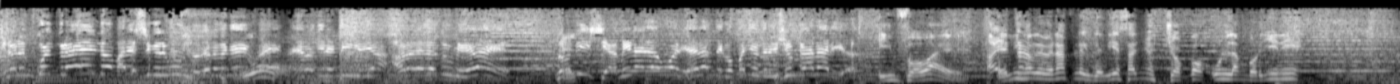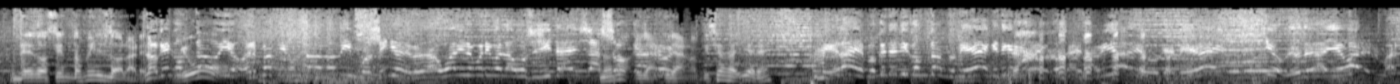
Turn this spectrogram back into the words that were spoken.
Si no lo encuentra él, no aparece en el mundo. ¿Sabes lo que te digo? Venga, ya lo tiene el niño ya. Ahora léelo tú, Miguel Ángel. Noticia, mira la guardia. Adelante, compañero de Televisión Canaria. Infobae. Ahí El hijo de Ben Affleck de 10 años chocó un Lamborghini de 200 mil dólares. Lo que he contado yo, el papi ha contado lo mismo, señores, pero la guardia le pone con la vocecita esa, No, no, y, la, y las noticias de ayer, ¿eh? Miguel Ángel, ¿por qué te estoy contando, Miguel Ángel? ¿Qué te crees que cosas de Navidad? Digo, que Miguel Ángel, tío, ¿de dónde te va a llevar, hermano?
